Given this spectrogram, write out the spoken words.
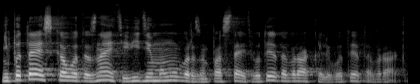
Не пытаясь кого-то, знаете, видимым образом поставить, вот это враг или вот это враг.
